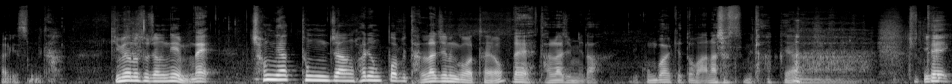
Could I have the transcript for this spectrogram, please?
알겠습니다. 김현우 소장님, 네, 청약 통장 활용법이 달라지는 것 같아요. 네 달라집니다. 공부할 게 또 많아졌습니다. 야, 주택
